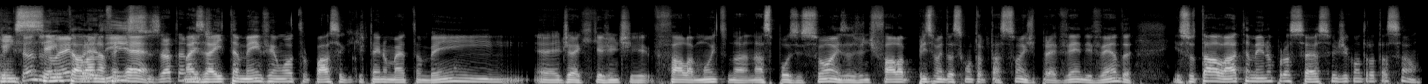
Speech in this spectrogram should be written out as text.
conectando não é senta lá na frente. Isso, É, exatamente. Mas aí também vem um outro passo aqui que tem no método também, é, Jack, que a gente fala muito na- nas posições, a gente fala principalmente das contratações de pré-venda e venda, isso tá lá também no processo de contratação,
